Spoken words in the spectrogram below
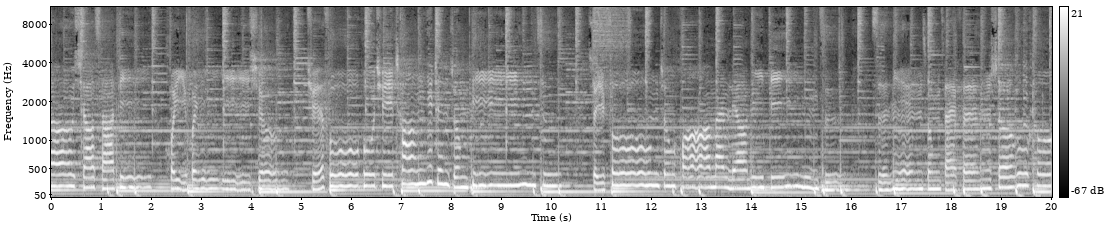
要潇洒地挥一挥衣袖，却拂不去长夜珍重的影子，随风中画满了你的名字，思念总在分手后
